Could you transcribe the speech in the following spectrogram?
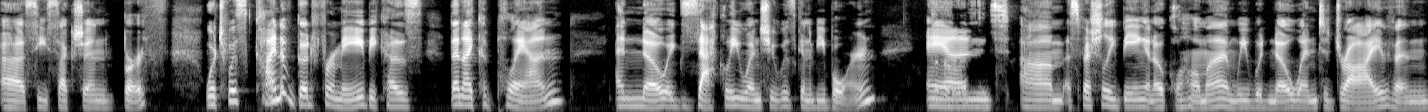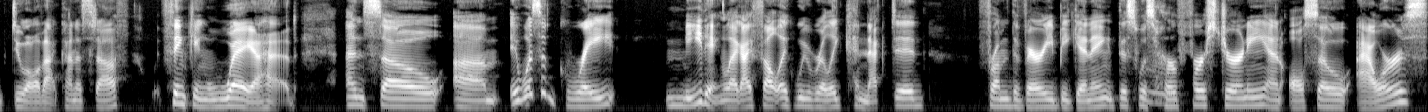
a section birth which was kind of good for me because then I could plan and know exactly when she was going to be born. And um, especially being in Oklahoma, and we would know when to drive and do all that kind of stuff, thinking way ahead. And so um, it was a great meeting. Like I felt like we really connected from the very beginning. This was her first journey and also ours.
